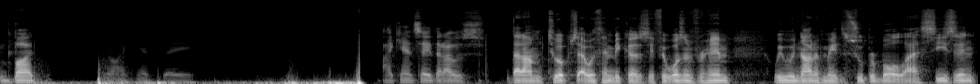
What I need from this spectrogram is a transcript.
but you know, I can't say I can't say that I was that I'm too upset with him because if it wasn't for him, we would not have made the Super Bowl last season.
